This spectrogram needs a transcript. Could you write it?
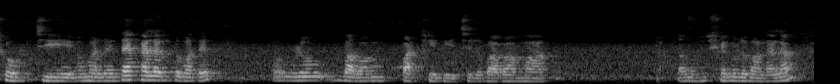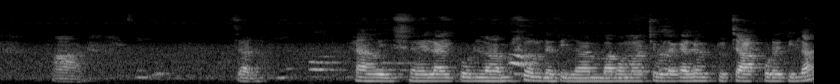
সবজি মানে দেখালাম তোমাদের। ওগুলো বাবা পাঠিয়ে দিয়েছিল, বাবা, মা। তো সেগুলো বানালাম। আর চলো। হ্যাঁ ওই সেলাই করলাম, সন্ধে দিলাম, বাবা মা চলে গেল, একটু চা করে দিলাম।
